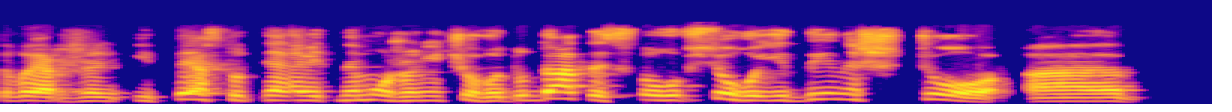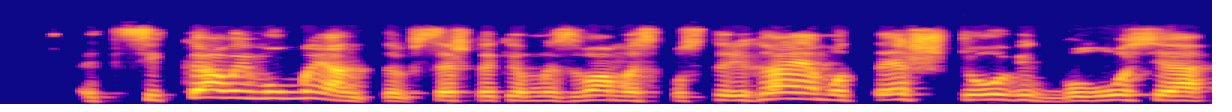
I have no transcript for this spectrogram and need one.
тверджень і тез. Тут навіть не можу нічого додати. З того всього єдине, що цікавий момент, все ж таки, ми з вами спостерігаємо те, що відбулося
